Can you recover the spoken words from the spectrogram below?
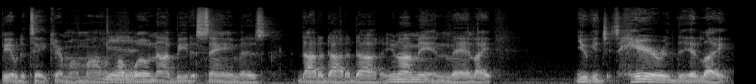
be able to take care of my mom. Yeah. I will not be the same as da da da da da." You know what I mean? And man, like you could just hear it, it, like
